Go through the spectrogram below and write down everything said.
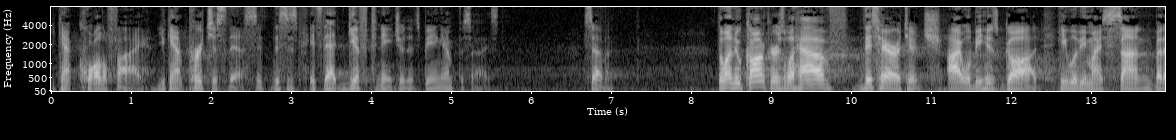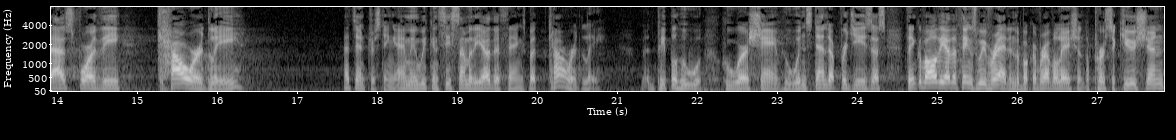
You can't qualify. You can't purchase this. It, this is, it's that gift nature that's being emphasized. Seven. The one who conquers will have this heritage. I will be his God. He will be my son. But as for the cowardly. That's interesting. Eh? I mean, we can see some of the other things, but cowardly. People who, who were ashamed, who wouldn't stand up for Jesus. Think of all the other things we've read in the book of Revelation the persecution,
